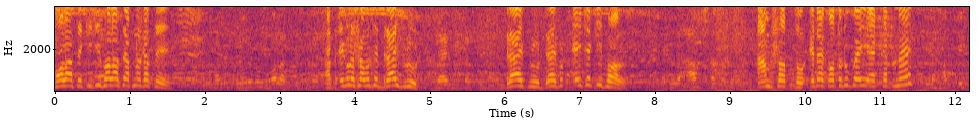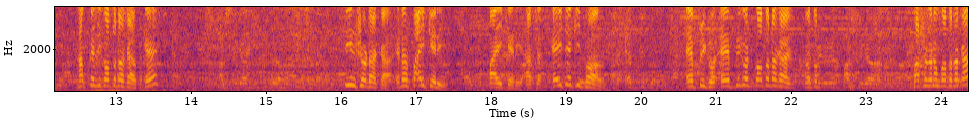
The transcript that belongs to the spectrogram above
ফল আছে। কি কি ফল আছে আপনার কাছে? আচ্ছা এগুলো সব হচ্ছে dry fruit dry fruit dry fruit এইটা কি ফল? আম সত্য এটা কতটুকু এই এক কার্টুনে হাফ কেজি। কত টাকা আজকে? তিনশো টাকা। এটা পাইকারি? পাইকারি। আচ্ছা এইটা কি ফল? এপ্রিকট এপ্রিকট কত টাকা? কত পাঁচশো গ্রাম কত টাকা?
